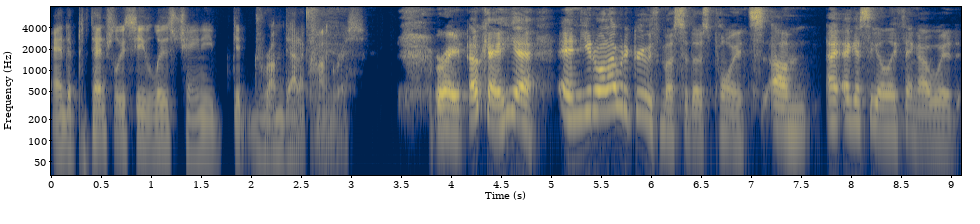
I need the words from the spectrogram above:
and to potentially see Liz Cheney get drummed out of Congress. Right. Okay. Yeah. And you know what? I would agree with most of those points. Um, I, I guess the only thing I would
